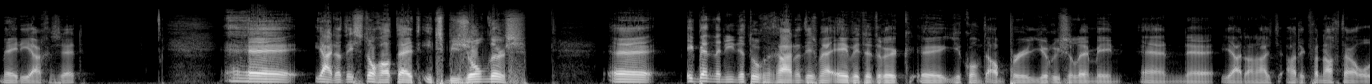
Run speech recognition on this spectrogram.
media, gezet. Ja, dat is toch altijd iets bijzonders. Ik ben er niet naartoe gegaan, het is mij even te druk. Je komt amper Jeruzalem in. En ja, dan had, had, ik vannacht al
